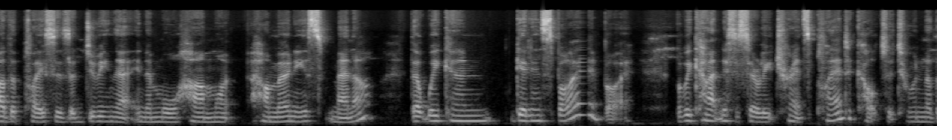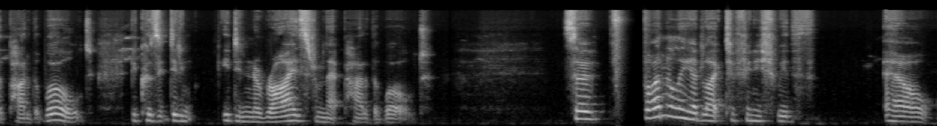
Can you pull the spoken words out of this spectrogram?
other places are doing that in a more harmonious manner that we can get inspired by. But we can't necessarily transplant a culture to another part of the world because it didn't it didn't arise from that part of the world. So finally I'd like to finish with our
